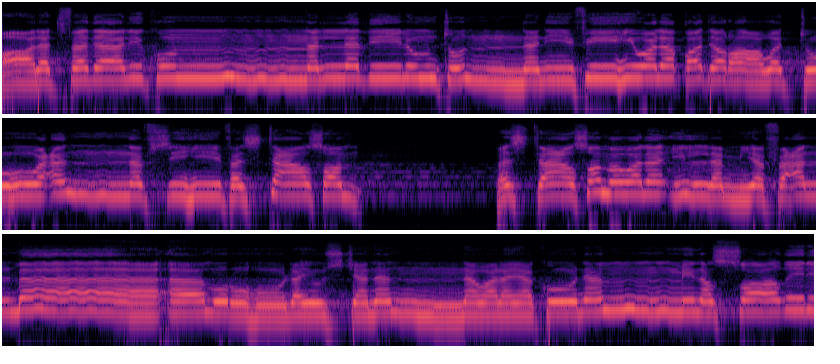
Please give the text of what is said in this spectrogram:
قالت فذلكن الذي لمتنني فيه ولقد راودته عن نفسه فاستعصم فاستعصم ولئن لم يفعل ما آمره ليسجنن وليكونن من الصاغرين.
